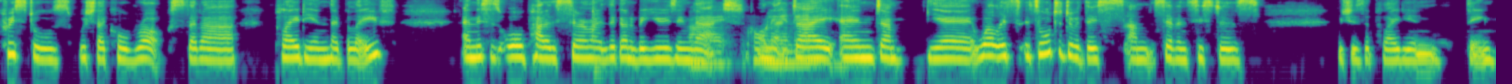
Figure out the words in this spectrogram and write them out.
crystals, which they call rocks, that are Pleiadian, they believe. And this is all part of the ceremony. They're going to be using right. that on that day. And um, yeah, well, it's it's all to do with this um, Seven Sisters, which is the Pleiadian thing.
